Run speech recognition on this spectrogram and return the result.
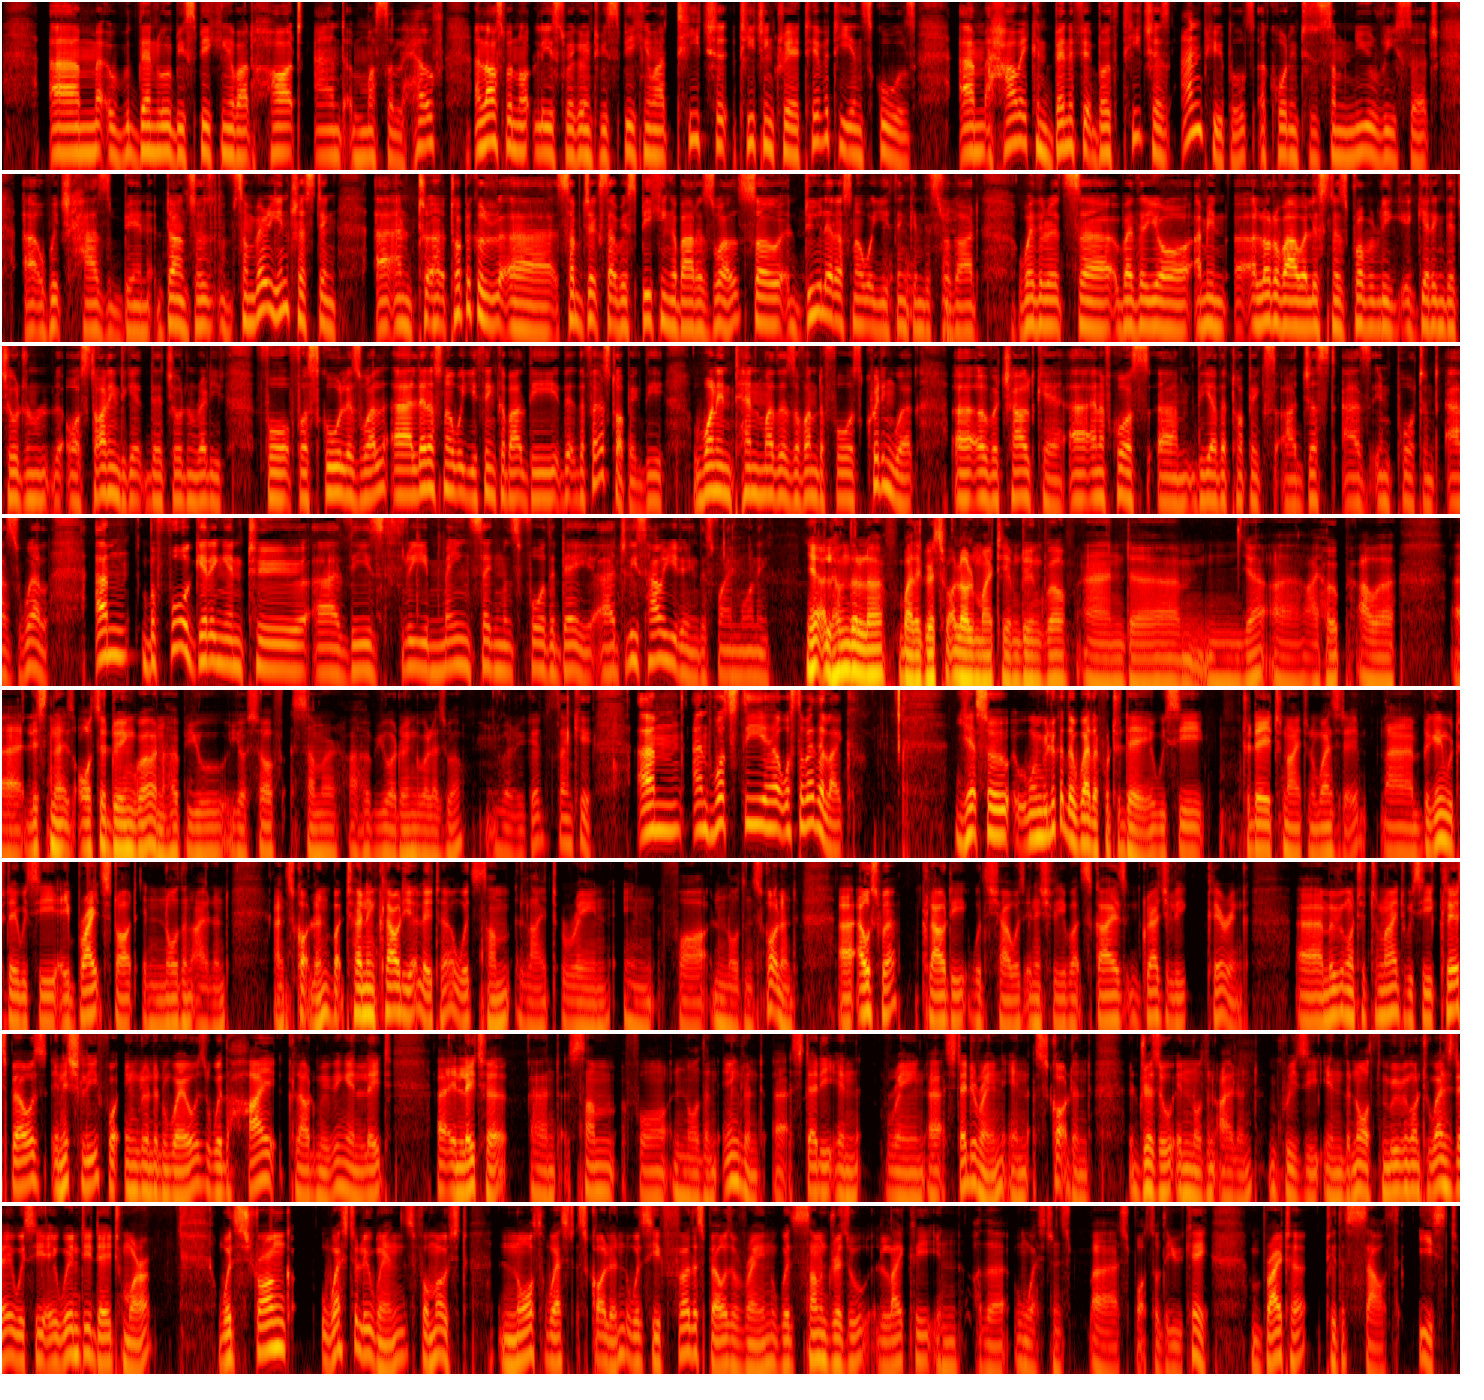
Um, then we'll be speaking about heart and muscle health. And last but not least, we're going to be speaking about teach- teaching creativity in schools, um, how it can benefit both teachers and pupils, according to some new research uh, which has been done. So, some very interesting uh, and t- uh, topical uh, subjects that we're speaking about as well. So, do let us know what you think in this regard. Whether it's uh, whether you're, I mean, a lot of our listeners probably getting their children or starting to get their children ready for, for school as well. Uh, let us know what you think about the, the, the, first topic the one in 10 mothers of under fours quitting work uh, over childcare. Uh, and of course, um, the other topics are just as important as well. Um, before getting into uh, these three main segments for the day, uh, how are you doing this fine morning? Yeah, Alhamdulillah, by the grace of Allah Almighty, I'm doing well. And um, yeah, uh, I hope our uh, listener is also doing well, and I hope you yourself, Summer, I hope you are doing well as well. Very good, thank you. Um, and what's the uh, what's the weather like? Yeah, so when we look at the weather for today, we see today, tonight, and Wednesday. Uh, beginning with today, we see a bright start in Northern Ireland and Scotland, but turning cloudier later with some light rain in far northern Scotland. Uh, elsewhere, cloudy with showers initially, but skies gradually clearing. Uh, moving on to tonight, we see clear spells initially for England and Wales, with high cloud moving in late, uh, in later, and some for northern England. Uh, steady in rain, uh, steady rain in Scotland, drizzle in Northern Ireland, breezy in the north. Moving on to Wednesday, we see a windy day tomorrow, with strong westerly winds for most. Northwest Scotland would see further spells of rain with some drizzle likely in other western uh, spots of the UK. Brighter to the southeast.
